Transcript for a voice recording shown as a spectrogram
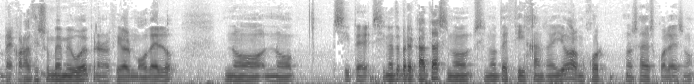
reconoces un BMW, pero me refiero al modelo. No, no, si, te, si no te percatas, si no, si no te fijas en ello, a lo mejor no sabes cuál es, ¿no?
